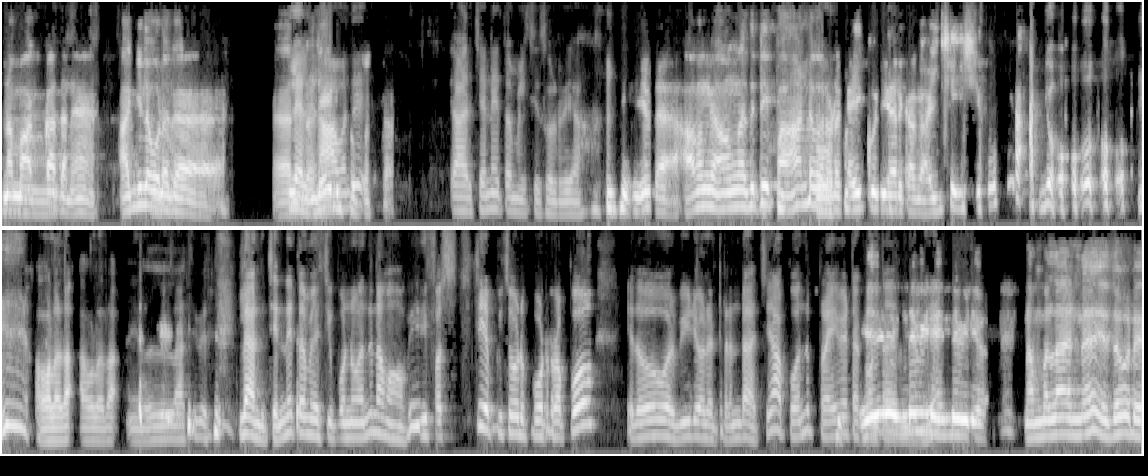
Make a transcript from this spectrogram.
நம்ம அக்கா தானே அகில உலக இல்ல, இல்ல, நான் வந்து-. யார் சென்னை தமிழ்ச்சி சொல்றியா? இல்ல அவங்க அவங்க வந்துட்டு இப்ப ஆண்டவரோட கைக்கூலியா இருக்காங்க ஐயோ. அவ்வளவுதான் அவ்வளவுதான். எல்லாத்தையும் இல்ல அந்த சென்னை தமிழ்ச்சி பொண்ணு வந்து நம்ம வெரி ஃபர்ஸ்ட் எபிசோடு போடுறப்போ ஏதோ ஒரு வீடியோல ட்ரெண்ட் ஆச்சு. அப்போ வந்து பிரைவேட் இந்த வீடியோ இந்த வீடியோ. நம்ம எல்லாம் என்ன ஏதோ ஒரு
